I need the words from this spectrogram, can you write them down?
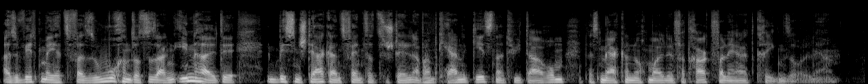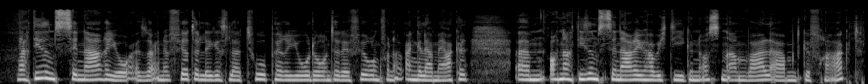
Also wird man jetzt versuchen, sozusagen Inhalte ein bisschen stärker ans Fenster zu stellen. Aber im Kern geht es natürlich darum, dass Merkel nochmal den Vertrag verlängert kriegen soll. Ja. Nach diesem Szenario, also eine vierte Legislaturperiode unter der Führung von Angela Merkel, ähm, auch nach diesem Szenario habe ich die Genossen am Wahlabend gefragt.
